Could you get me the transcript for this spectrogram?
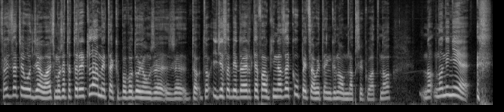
Coś zaczęło działać, może to te reklamy tak powodują, że, że to, to idzie sobie do RTV-ki na zakupy cały ten gnom na przykład, no. No, no nie, nie.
